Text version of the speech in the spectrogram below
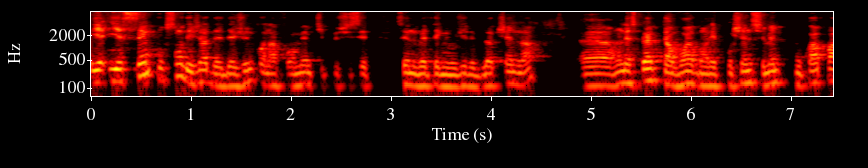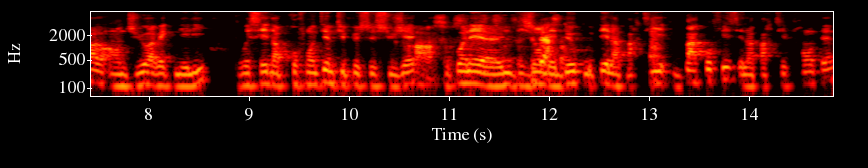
Il, y a, il y a 5% déjà des, jeunes qu'on a formés un petit peu sur cette, ces nouvelles technologies de blockchain-là. on espère t'avoir dans les prochaines semaines, pourquoi pas en duo avec Nelly, pour essayer d'approfondir un petit peu ce sujet. Ah, pour qu'on ait une vision des deux côtés, la partie back-office et la partie front-end.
